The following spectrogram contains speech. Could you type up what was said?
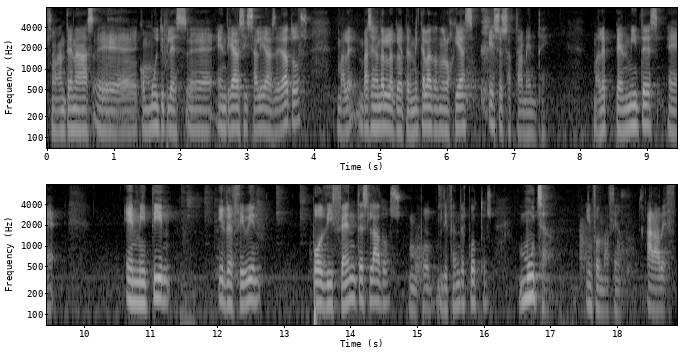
son antenas eh, con múltiples eh, entradas y salidas de datos ¿vale? Básicamente lo que permite la tecnología es eso exactamente, ¿vale? Permites eh, emitir y recibir por diferentes lados, por diferentes puertos, mucha información a la vez.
